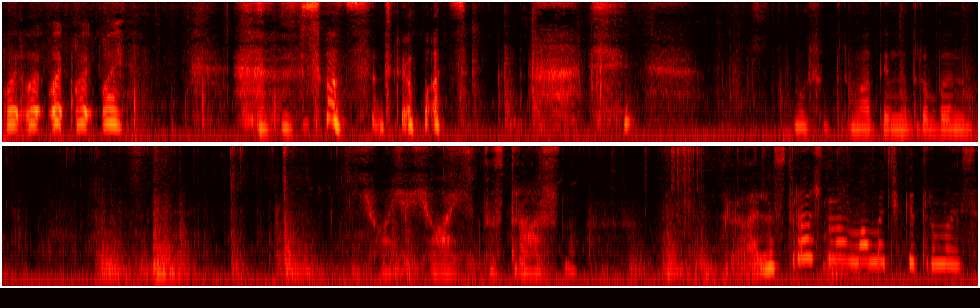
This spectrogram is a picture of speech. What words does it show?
Ой, ой, ой, ой, ой. Сонце тримається. Мушу тримати йому дробину. Ой-ой-ой, як страшно. Реально страшно, мамочки, тримайся.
